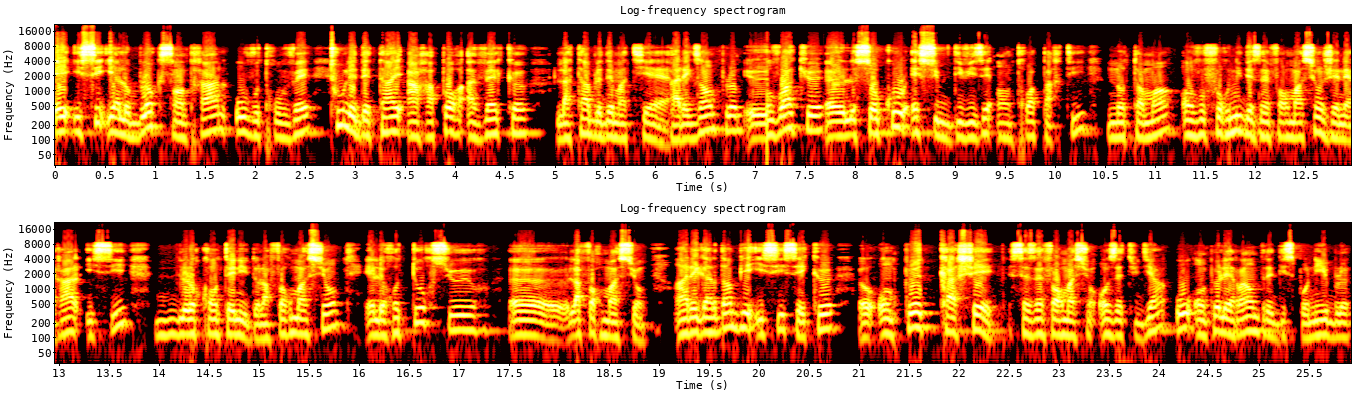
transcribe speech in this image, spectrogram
et ici il y a le bloc central où vous trouvez tous les détails en rapport avec euh, la table des matières. Par exemple, euh, on voit que euh, le secours est subdivisé en trois parties. Notamment, on vous fournit des informations générales ici, le contenu de la formation et le retour sur euh, la formation. En regardant bien ici, c'est que euh, on peut cacher ces informations aux étudiants ou on peut les rendre disponibles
